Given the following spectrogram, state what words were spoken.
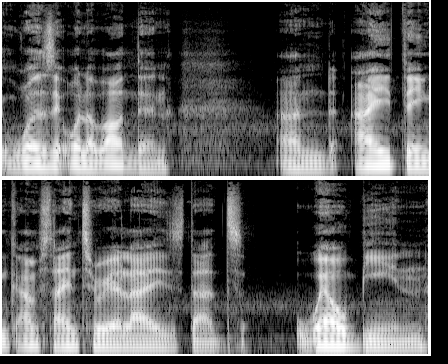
what is it all about then? And I think I'm starting to realize that well being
